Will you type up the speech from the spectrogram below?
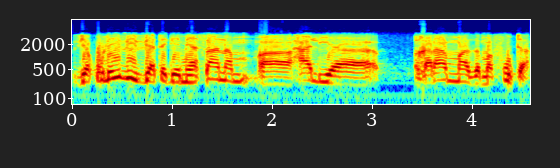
vyakula hivi vyategemea sana uh, hali ya gharama za mafuta.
